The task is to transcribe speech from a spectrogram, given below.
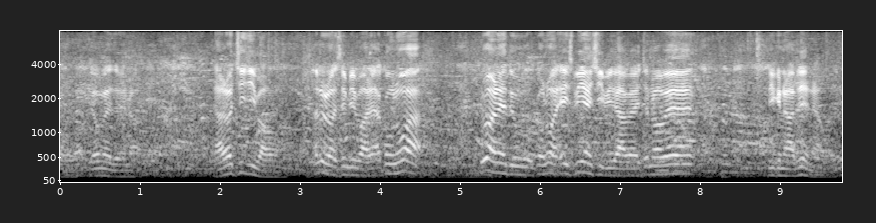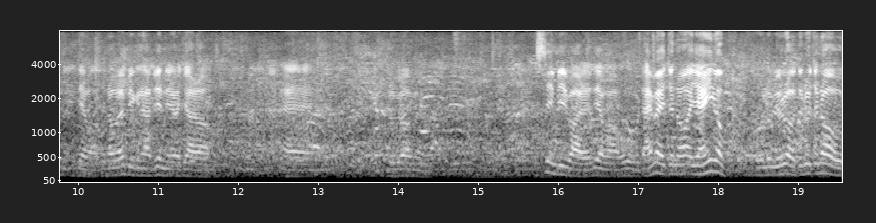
ပေါ့ပြောမယ်ဆိုရင်တော့ဒါတော့ကြည့်ကြည့်ပါဦးအဲ့လိုတော့အဆင်ပြေပါတယ်အကုန်လုံးကသူကလည်းသူအကုန်လုံးက experience ရှိပြီးသားပဲကျွန်တော်ပဲဒီကနာဖြစ်နေတာပေါ့သိရမှာကျွန်တော်ပဲဒီကနာဖြစ်နေတော့ကြတော့အဲဘယ်လိုပြောမလဲအဆင်ပြေပါတယ်တဲ့မှာဟိုဒါပေမဲ့ကျွန်တော်အရင်ကြီးတော့ ဟိုလိုမျိုးတော့သူတို့ကျွန်တော်ကို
